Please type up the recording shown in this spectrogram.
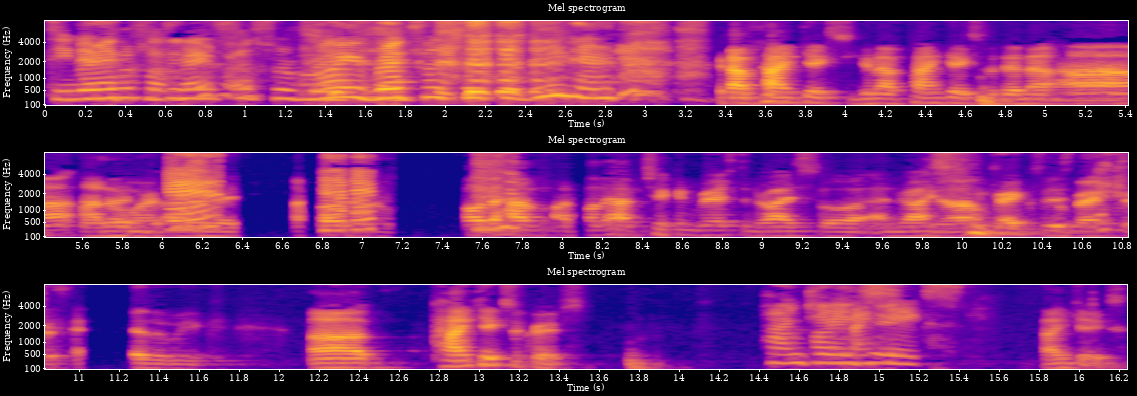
Dinner food for dinner breakfast. Food for breakfast. breakfast food for dinner. You can have pancakes. You can have pancakes for dinner. Uh, I don't know. I'd rather have I'd rather have chicken breast and rice for and rice yeah. for breakfast. Breakfast every other week. Uh, pancakes or crepes? Pancakes. Pancakes. Pancakes.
